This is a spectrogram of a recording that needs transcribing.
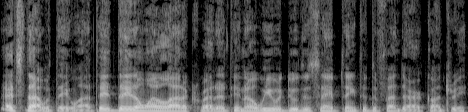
that's not what they want. They they don't want a lot of credit. You know, we would do the same thing to defend our country.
